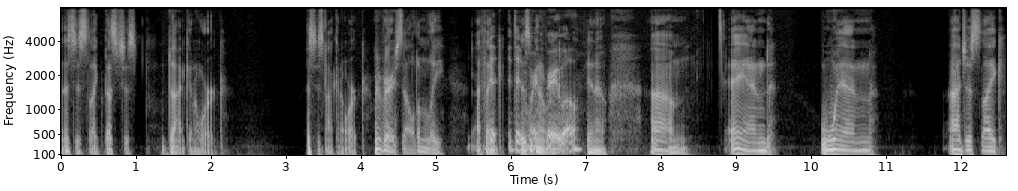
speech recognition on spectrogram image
that's just like that's just not gonna work. That's just not gonna work. I mean, very seldomly, I think it didn't work very well. You know, um, and when I just like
